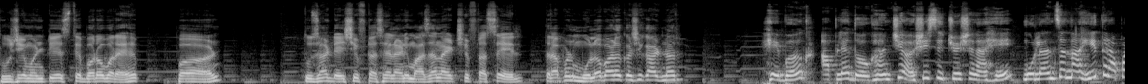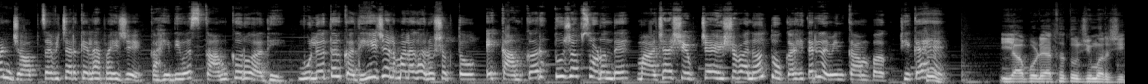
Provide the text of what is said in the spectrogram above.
तू जे म्हणतेस ते बरोबर आहे पण तुझा डे शिफ्ट असेल आणि माझा नाईट शिफ्ट असेल तर आपण मुलं बाळ कशी काढणार? हे बघ आपल्या दोघांची अशी सिच्युएशन आहे मुलांचा नाही तर आपण जॉबचा विचार केला पाहिजे. काही दिवस काम करू आधी. मुलं तर कधीही जन्माला घालू शकतो. एक काम कर तू जॉब सोडून दे. माझ्या शिफ्टच्या हिशोबानं तू काहीतरी नवीन काम बघ. ठीक आहे? यापुढे आता तुझी मर्जी.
